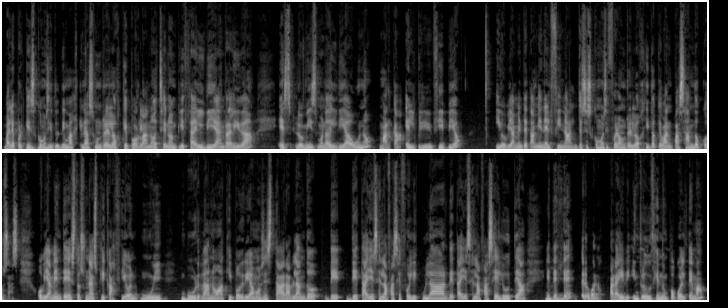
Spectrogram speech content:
¿vale? Porque es como si tú te imaginas un reloj que por la noche, ¿no? Empieza el día, en realidad es lo mismo, ¿no? El día uno marca el principio y obviamente también el final. Entonces es como si fuera un relojito que van pasando cosas. Obviamente esto es una explicación muy burda, ¿no? Aquí podríamos estar hablando de detalles en la fase folicular, detalles en la fase lútea, etc. Pero bueno, para ir introduciendo un poco el tema,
